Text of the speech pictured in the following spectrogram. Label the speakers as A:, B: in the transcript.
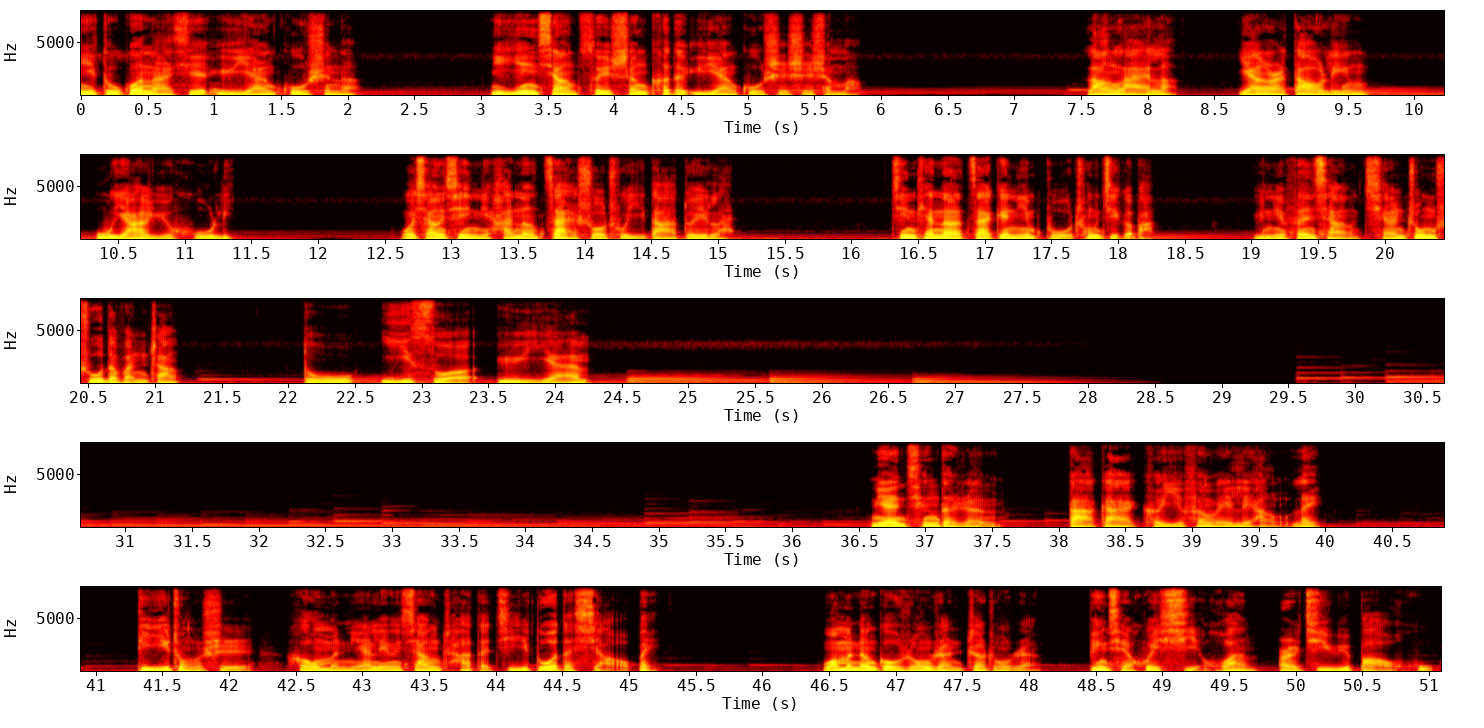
A: 你读过哪些寓言故事呢？你印象最深刻的寓言故事是什么？狼来了，掩耳盗铃，乌鸦与狐狸。我相信你还能再说出一大堆来。今天呢，再给您补充几个吧，与您分享钱钟书的文章，读《伊索寓言》。年轻的人，大概可以分为两类。第一种是和我们年龄相差的极多的小辈，我们能够容忍这种人，并且会喜欢而给予保护。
